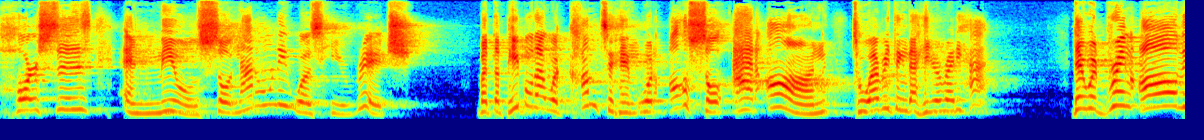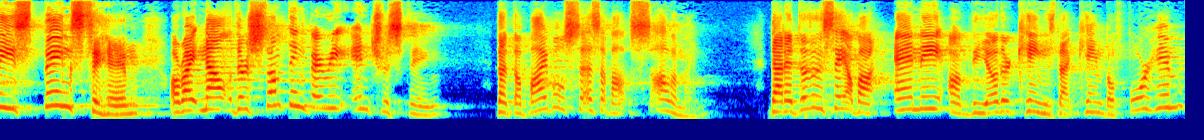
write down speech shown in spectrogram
horses, and mules. So not only was he rich, but the people that would come to him would also add on to everything that he already had. They would bring all these things to him. All right. Now, there's something very interesting that the Bible says about Solomon that it doesn't say about any of the other kings that came before him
